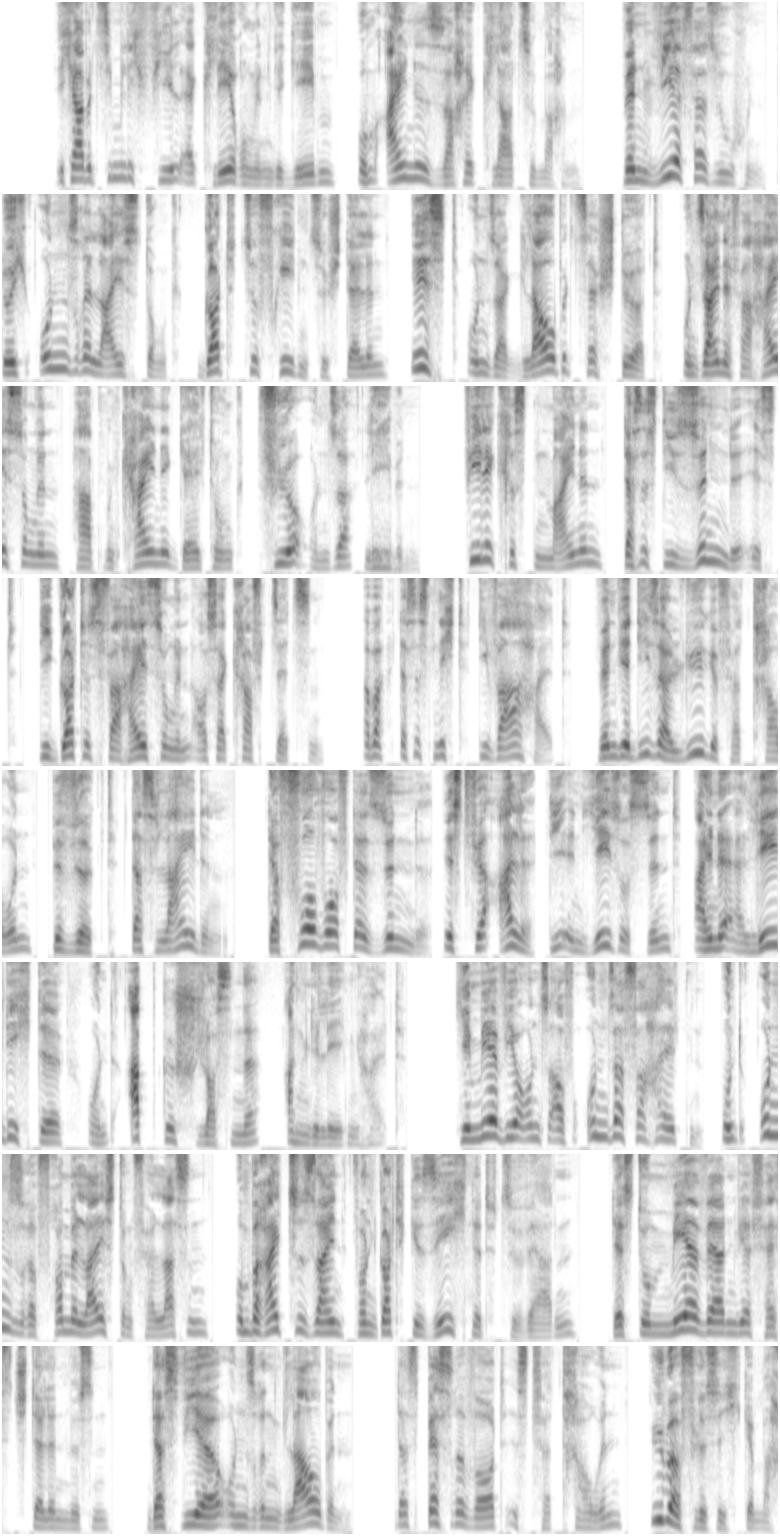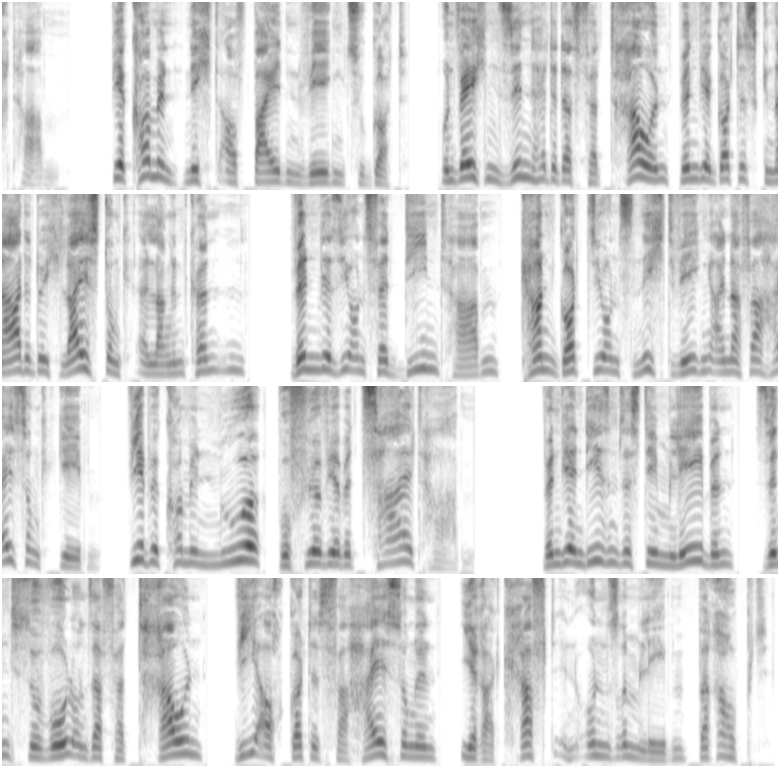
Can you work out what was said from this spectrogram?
Ich habe ziemlich viel Erklärungen gegeben, um eine Sache klarzumachen. Wenn wir versuchen, durch unsere Leistung Gott zufriedenzustellen, ist unser Glaube zerstört und seine Verheißungen haben keine Geltung für unser Leben. Viele Christen meinen, dass es die Sünde ist, die Gottes Verheißungen außer Kraft setzen. Aber das ist nicht die Wahrheit. Wenn wir dieser Lüge vertrauen, bewirkt das Leiden. Der Vorwurf der Sünde ist für alle, die in Jesus sind, eine erledigte und abgeschlossene Angelegenheit. Je mehr wir uns auf unser Verhalten und unsere fromme Leistung verlassen, um bereit zu sein, von Gott gesegnet zu werden, desto mehr werden wir feststellen müssen, dass wir unseren Glauben, das bessere Wort ist Vertrauen, überflüssig gemacht haben. Wir kommen nicht auf beiden Wegen zu Gott. Und welchen Sinn hätte das Vertrauen, wenn wir Gottes Gnade durch Leistung erlangen könnten? Wenn wir sie uns verdient haben, kann Gott sie uns nicht wegen einer Verheißung geben. Wir bekommen nur, wofür wir bezahlt haben. Wenn wir in diesem System leben, sind sowohl unser Vertrauen wie auch Gottes Verheißungen ihrer Kraft in unserem Leben beraubt.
